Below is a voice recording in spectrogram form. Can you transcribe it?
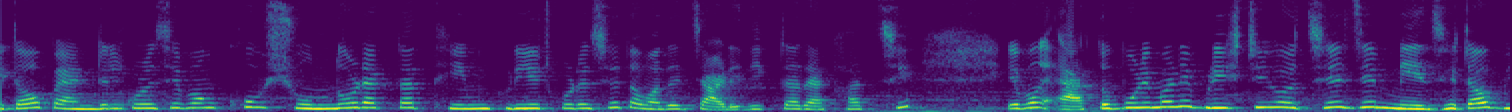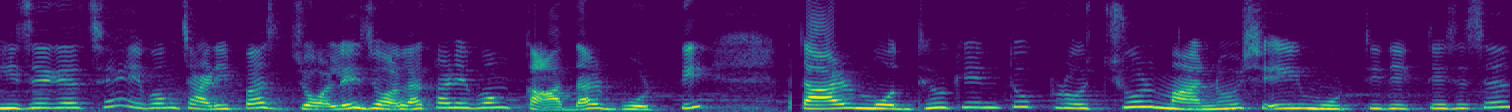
এটাও প্যান্ডেল করেছে এবং খুব সুন্দর একটা থিম ক্রিয়েট করেছে তোমাদের চারিদিকটা দেখাচ্ছি। এবং এত পরিমাণে বৃষ্টি হচ্ছে যে মেঝেটাও ভিজে গেছে এবং চারিপাশ জলে জলাকার এবং কাদার ভর্তি। তার মধ্যেও কিন্তু প্রচুর মানুষ এই মূর্তি দেখতে এসেছেন।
